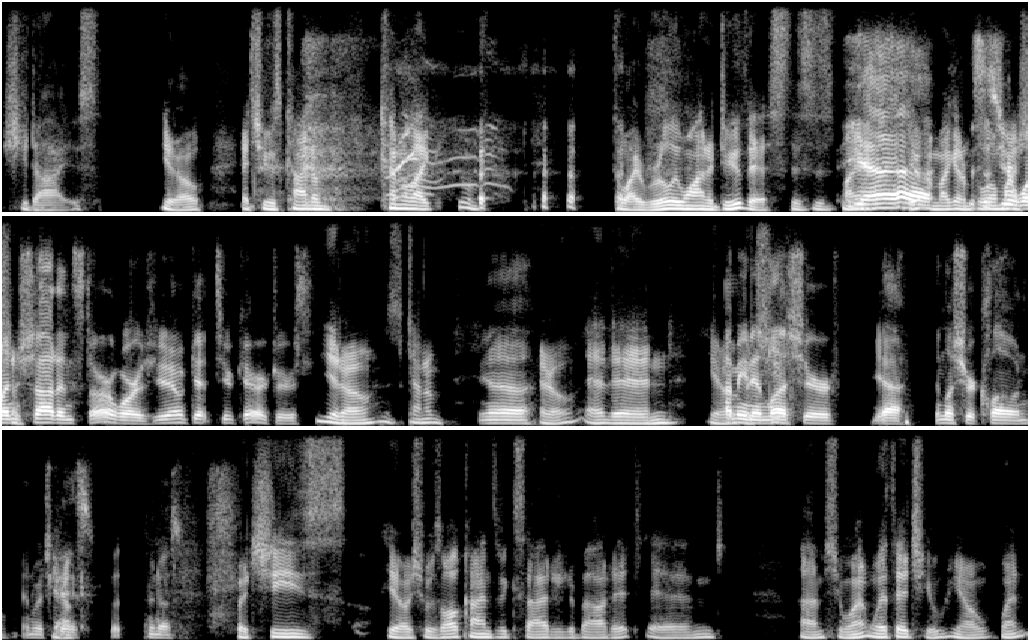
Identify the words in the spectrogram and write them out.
she dies, you know, and she was kind of kind of like, do I really want to do this? This is my yeah. am I gonna this blow is your one shot? in Star Wars. You don't get two characters. You know, it's kind of, Yeah. you know, and then you know, I mean, but she- unless you're yeah, unless you're clone, in which Yeah. case, but who knows? but she's you know, she was all kinds of excited about it, and um, she went with it. She, you know, went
